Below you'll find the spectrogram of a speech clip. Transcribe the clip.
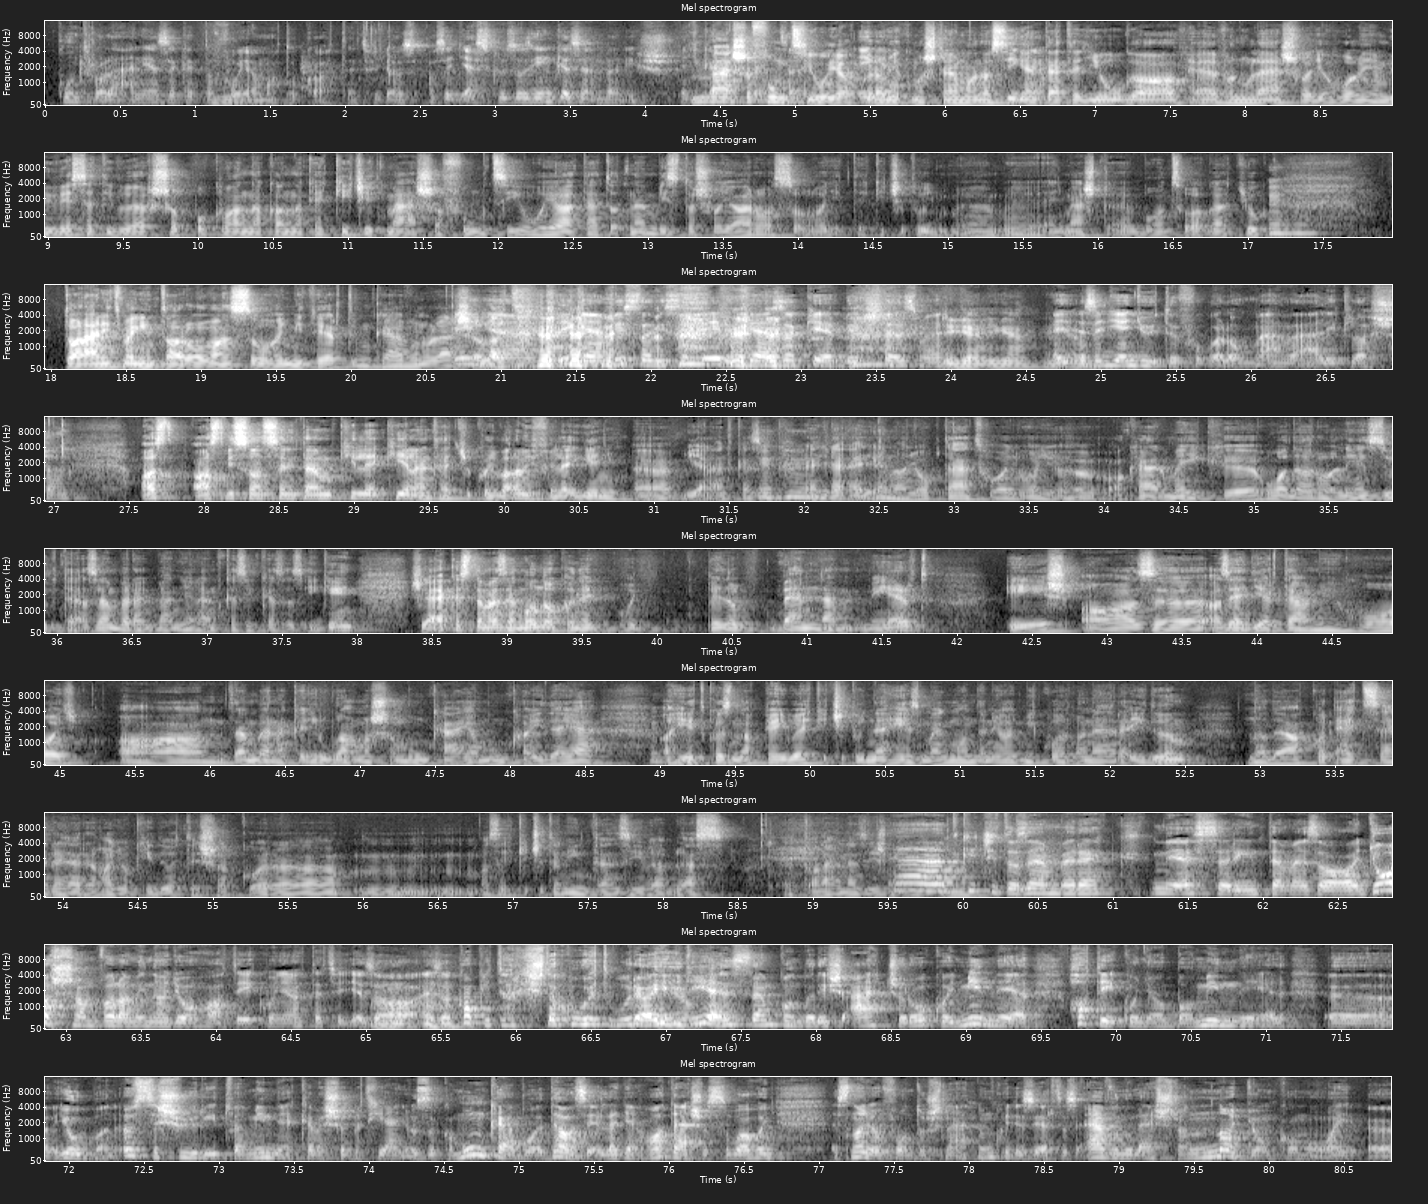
kontrollálni ezeket a mm. folyamatokat. Tehát, hogy az, az egy eszköz az én kezemben is. Egy Más a funkciója akkor, igen. amit most elmondasz. Igen, igen, tehát egy joga elvonulás, vagy ahol ilyen művészeti workshopok vannak, annak egy kicsit más a funkciója, tehát ott nem biztos, hogy arról szól, hogy itt egy kicsit úgy egymást boncolgatjuk. Uh-huh talán itt megint arról van szó, hogy mit értünk elvonulás igen, alatt. igen, vissza-vissza térünk ez a kérdéshez, mert igen, igen, igen. ez egy ilyen gyűjtőfogalommá válik lassan. Azt, azt viszont szerintem kijelenthetjük, hogy valamiféle igény jelentkezik uh-huh. egyre, egyre nagyobb, tehát hogy, hogy akár melyik oldalról nézzük, de az emberekben jelentkezik ez az igény, és elkezdtem ezen gondolkodni, hogy, hogy például bennem miért, és az, az egyértelmű, hogy az embernek egy rugalmasan munkája, munkaideje, a mhm. hétköznapjaiban egy kicsit úgy nehéz megmondani, hogy mikor van erre időm, na de akkor egyszerre erre hagyok időt, és akkor az egy kicsit intenzívebb lesz. De talán ez is hát, van. kicsit az embereknél szerintem ez a gyorsan valami nagyon hatékonyak, tehát hogy ez a, mm-hmm. ez a kapitalista kultúra így ilyen szempontból is átsorok, hogy minél hatékonyabban, minél uh, jobban összesűrítve, minél kevesebbet hiányozzak a munkából, de azért legyen hatása, szóval, hogy ez nagyon fontos látnunk, hogy azért az elvonulásra nagyon komoly uh,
